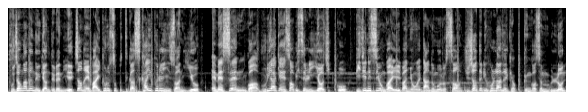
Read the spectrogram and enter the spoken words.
부정하는 의견들은 일전에 마이크로소프트가 스카이프를 인수한 이후 MSN과 무리하게 서비스를 이어짓고 비즈니스용과 일반용을 나눔으로써 유저들이 혼란을 겪은 것은 물론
